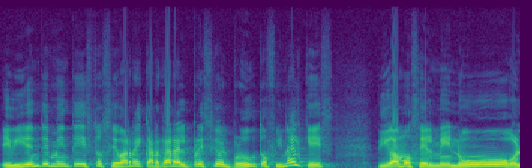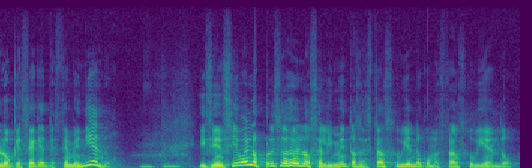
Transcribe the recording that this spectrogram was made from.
evidentemente esto se va a recargar al precio del producto final, que es, digamos, el menú o lo que sea que te estén vendiendo. Y si encima los precios de los alimentos están subiendo como están subiendo,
